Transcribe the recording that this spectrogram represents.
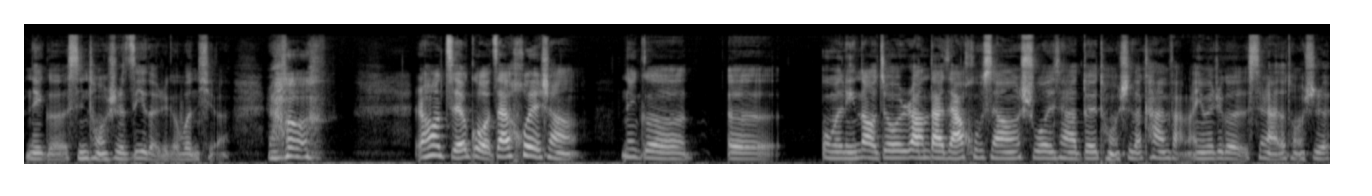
那个新同事自己的这个问题了，然后，然后结果在会上那个呃。我们领导就让大家互相说一下对同事的看法嘛，因为这个新来的同事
